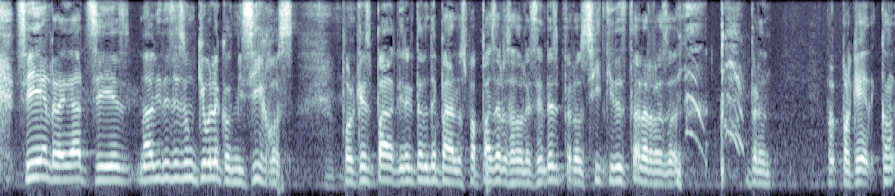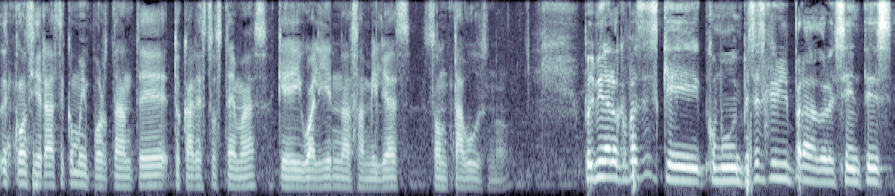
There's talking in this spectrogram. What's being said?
Sí, en realidad sí, es, más bien es un cubole con mis hijos, porque es para directamente para los papás de los adolescentes, pero sí tienes toda la razón. Perdón. ¿Por qué consideraste como importante tocar estos temas que igual y en las familias son tabús, no? Pues mira, lo que pasa es que como empecé a escribir para adolescentes,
